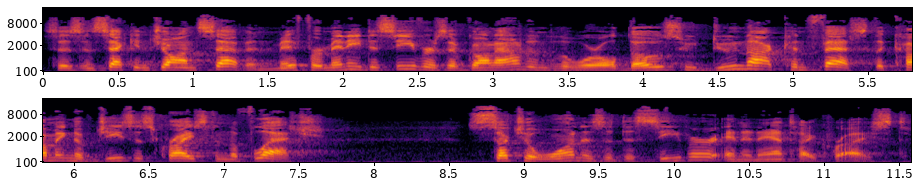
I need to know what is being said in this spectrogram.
It says in 2 John 7 For many deceivers have gone out into the world, those who do not confess the coming of Jesus Christ in the flesh. Such a one is a deceiver and an antichrist.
